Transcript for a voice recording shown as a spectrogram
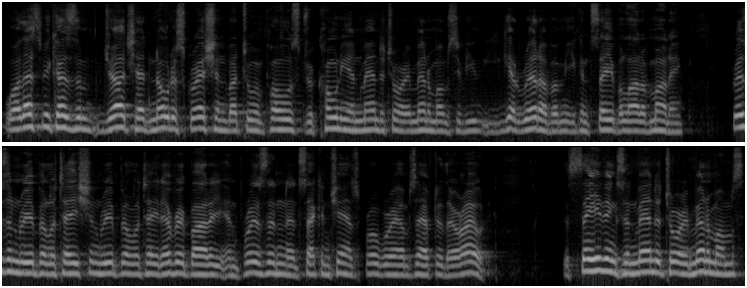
Well, that's because the judge had no discretion but to impose draconian mandatory minimums. If you, you get rid of them, you can save a lot of money. Prison rehabilitation, rehabilitate everybody in prison and second chance programs after they're out. The savings in mandatory minimums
